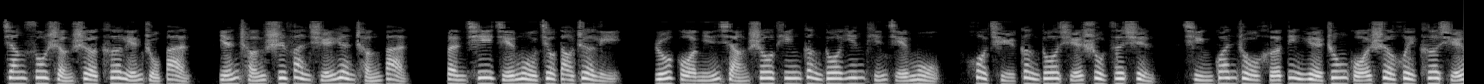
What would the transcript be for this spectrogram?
江苏省社科联主办，盐城师范学院承办。本期节目就到这里。如果您想收听更多音频节目，获取更多学术资讯，请关注和订阅中国社会科学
